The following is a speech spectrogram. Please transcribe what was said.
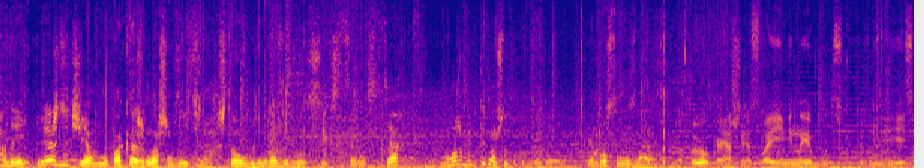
Андрей, прежде чем мы покажем нашим зрителям, что мы будем разыгрывать в своих социальных сетях, Может быть, ты нам что-то подготовил? Я просто не знаю. Готовил, конечно, я свои именные бутсы, которые у меня есть,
